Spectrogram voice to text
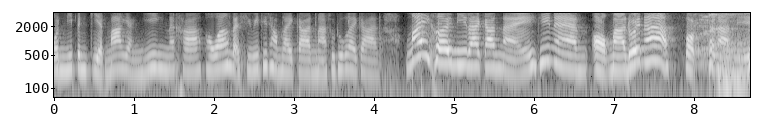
วันนี้เป็นเกียรติมากอย่างยิ่งนะคะ เพราะว่าตั้งแต่ชีวิตที่ทำรายการมาทุกๆรายการ ไม่เคยมีรายการไหนที่แนนออกมาด้วยหน้าสดขนาดนี้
